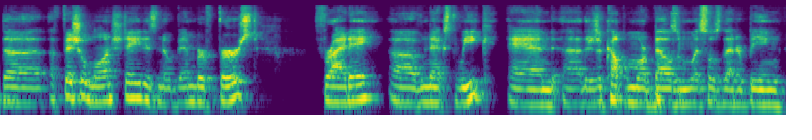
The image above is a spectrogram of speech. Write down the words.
The official launch date is November 1st. Friday of next week, and uh, there's a couple more bells and whistles that are being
